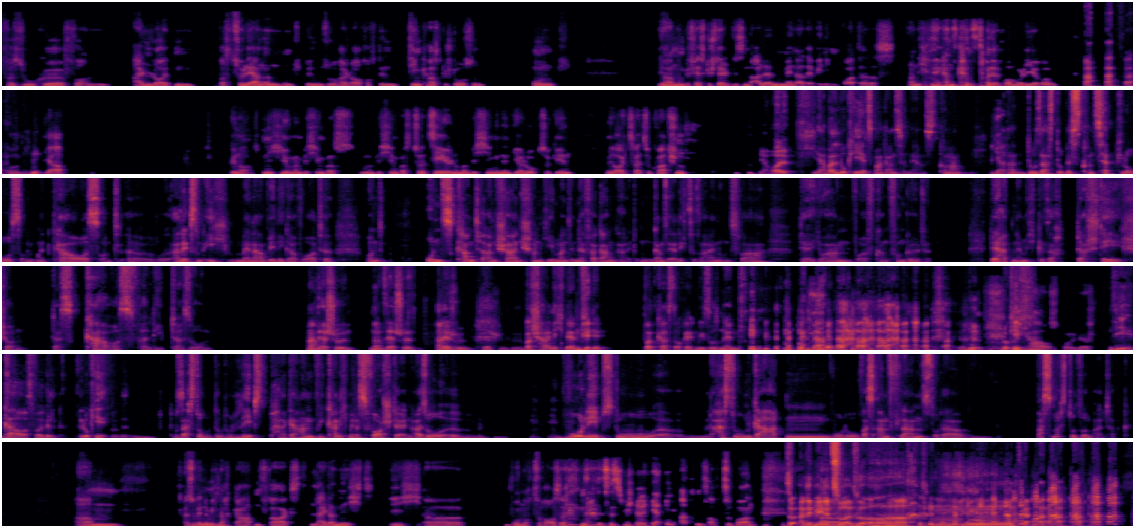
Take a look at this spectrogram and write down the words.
versuche von allen Leuten was zu lernen und bin so halt auch auf den Thinkcast gestoßen. Und ja, und haben wir festgestellt, wir sind alle Männer der wenigen Worte. Das fand ich eine ganz, ganz tolle Formulierung. und ja, genau, jetzt bin ich hier, um ein bisschen was, um ein bisschen was zu erzählen, um ein bisschen in den Dialog zu gehen, mit euch zwei zu quatschen. Jawohl. Ja, aber Luki, jetzt mal ganz im Ernst. Komm mal, ja. Äh, du sagst, du bist konzeptlos und mit Chaos und äh, Alex und ich, Männer weniger Worte. Und uns kannte anscheinend schon jemand in der Vergangenheit, um ganz ehrlich zu sein, und zwar der Johann Wolfgang von Goethe. Der hat nämlich gesagt, da stehe ich schon, das Chaos verliebter Sohn. Ha? Sehr schön, ne? sehr schön. Sehr also, schön, sehr schön. Wahrscheinlich werden wir den Podcast auch irgendwie so nennen. Luki, die Chaos-Folge. Die Chaos-Folge. Luki, du sagst, du, du, du, lebst pagan. Wie kann ich mir das vorstellen? Also, äh, wo lebst du? Äh, hast du einen Garten, wo du was anpflanzt? Oder was machst du so im Alltag? Ähm, also, wenn du mich nach Garten fragst, leider nicht. Ich äh, wohne noch zu Hause. Es ist schwierig, einen Garten aufzubauen. So alle Mädels uh, so, also, oh.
